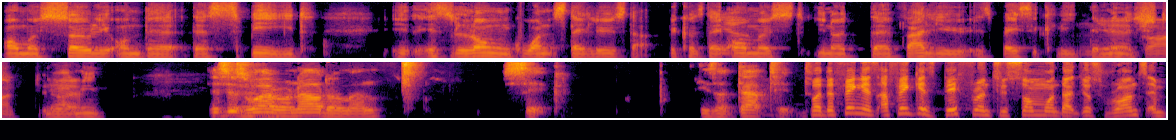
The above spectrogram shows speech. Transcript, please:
almost solely on their their speed, is long once they lose that because they Yeah. almost, you know, their value is basically diminished. gone. Do you know what I mean? This is why Ronaldo, man, sick. He's adapted. But the thing is, I think it's different to someone that just runs and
